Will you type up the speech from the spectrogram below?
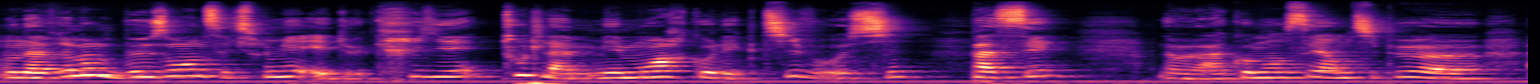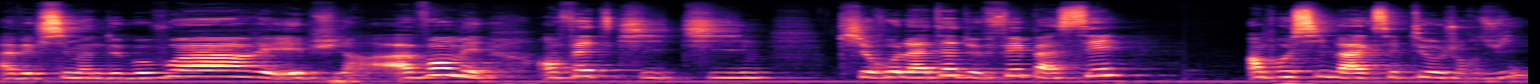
on a vraiment besoin de s'exprimer et de crier toute la mémoire collective aussi, passée, euh, à commencer un petit peu avec Simone de Beauvoir et, puis avant, mais en fait qui, qui, qui relatait de faits passés impossibles à accepter aujourd'hui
